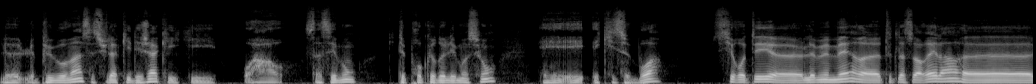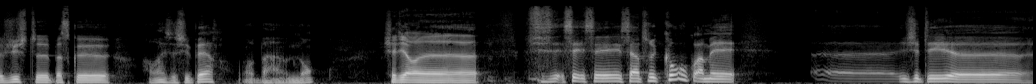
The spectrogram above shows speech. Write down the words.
Le, le plus beau vin, c'est celui-là qui déjà qui, qui, waouh, ça c'est bon te procure de l'émotion et, et, et, qui se boit. Siroter euh, le même verre euh, toute la soirée là, euh, juste parce que ah ouais c'est super. Oh, ben non. Je veux dire, euh, c'est c'est un truc con quoi, mais j'étais euh,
